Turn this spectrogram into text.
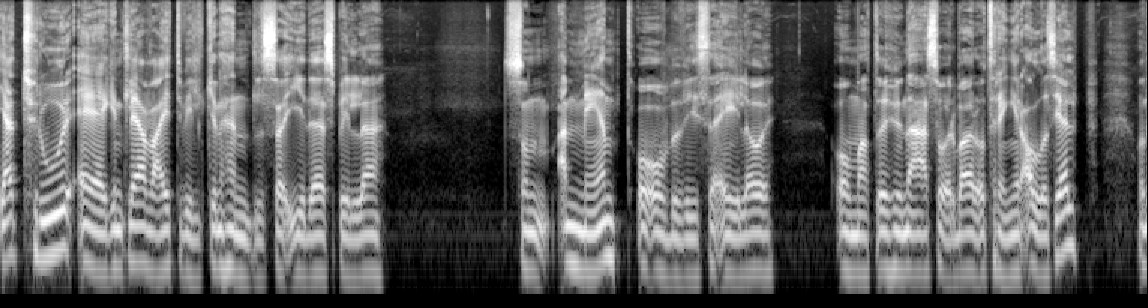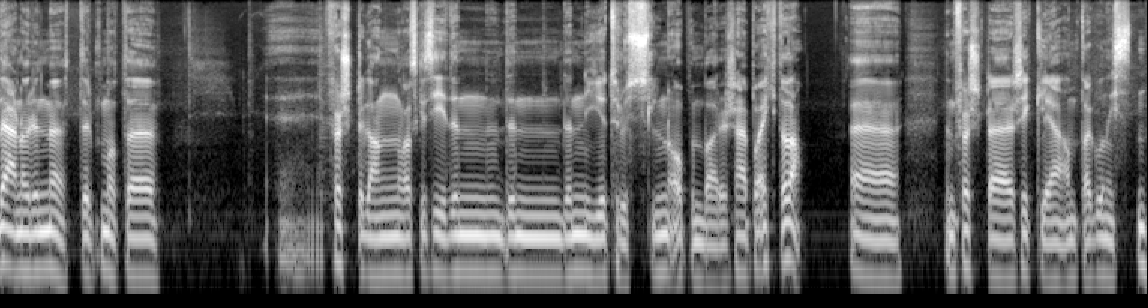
Jeg tror egentlig jeg veit hvilken hendelse i det spillet som er ment å overbevise Aloy om at hun er sårbar og trenger alles hjelp. Og det er når hun møter på en måte Første gang hva skal jeg si, den, den, den nye trusselen åpenbarer seg på ekte. da. Eh, den første skikkelige antagonisten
